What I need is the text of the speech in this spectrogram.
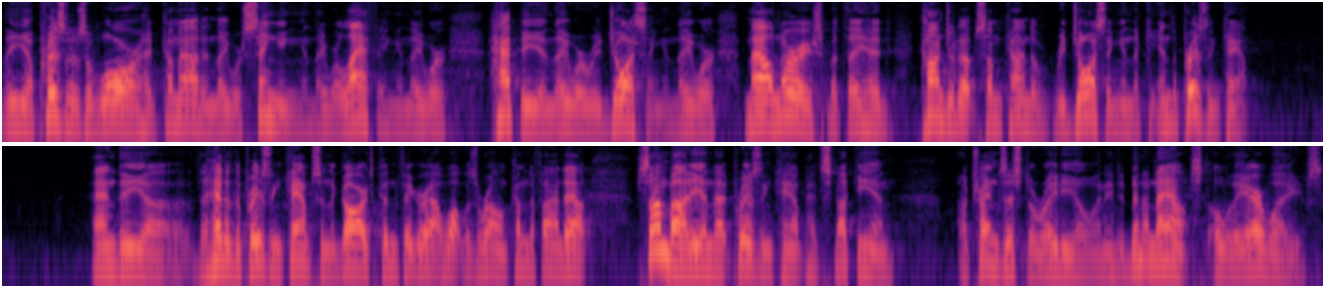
The uh, prisoners of war had come out and they were singing and they were laughing and they were happy and they were rejoicing and they were malnourished, but they had conjured up some kind of rejoicing in the, in the prison camp. And the, uh, the head of the prison camps and the guards couldn't figure out what was wrong. Come to find out, somebody in that prison camp had snuck in a transistor radio and it had been announced over the airwaves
